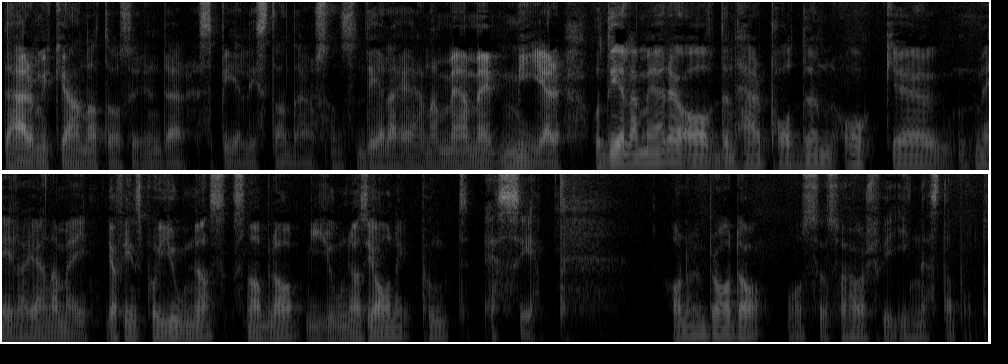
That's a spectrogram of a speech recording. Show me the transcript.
Det här och mycket annat då, så i den där spellistan där. Så, så delar jag gärna med mig mer. Och dela med dig av den här podden och eh, mejla gärna mig. Jag finns på jonas jonasjani.se. Ha nu en bra dag och sen så hörs vi i nästa podd.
